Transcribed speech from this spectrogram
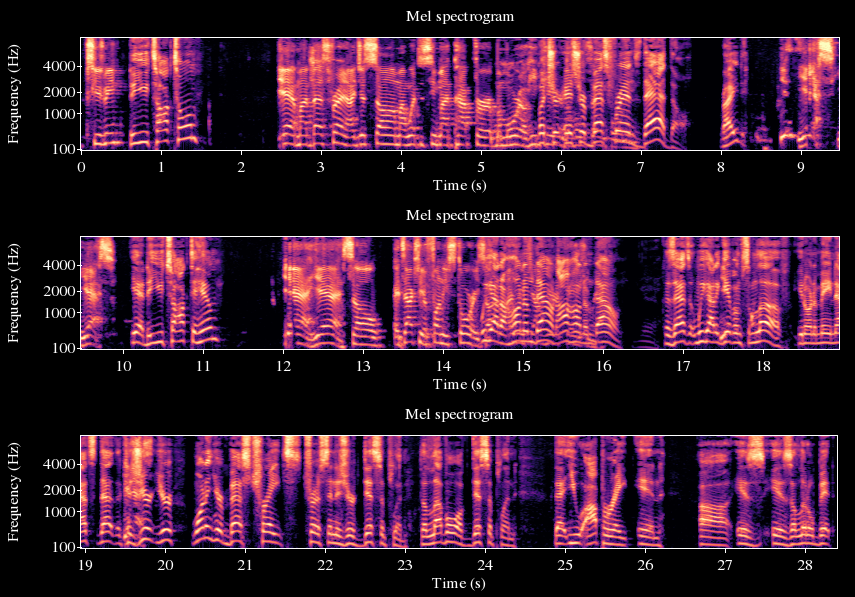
Excuse me. Do you talk to him? Yeah, my best friend. I just saw him. I went to see my pap for memorial. He But your, it's your best for me. friend's dad, though, right? Y- Yes, yes. Yeah. Do you talk to him? Yeah, yeah. So it's actually a funny story. We So got to I hunt him down. I'll hunt him down. Because that's we got to give him some love. You know what I mean? That's that because Yes. you're you're one of your best traits, Tristan, is your discipline. The level of discipline that you operate in uh, is is a little bit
